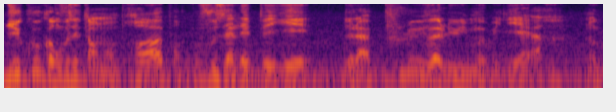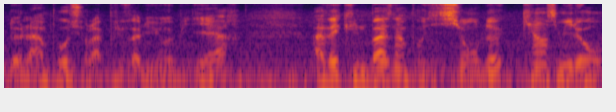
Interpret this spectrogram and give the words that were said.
Du coup, quand vous êtes en nom propre, vous allez payer de la plus-value immobilière, donc de l'impôt sur la plus-value immobilière, avec une base d'imposition de 15 000 euros.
